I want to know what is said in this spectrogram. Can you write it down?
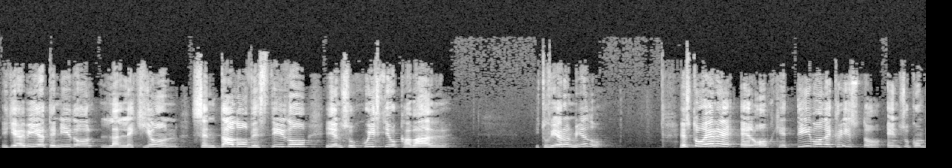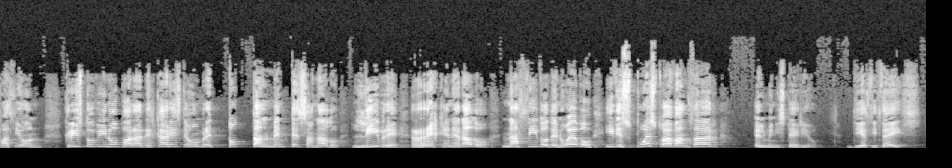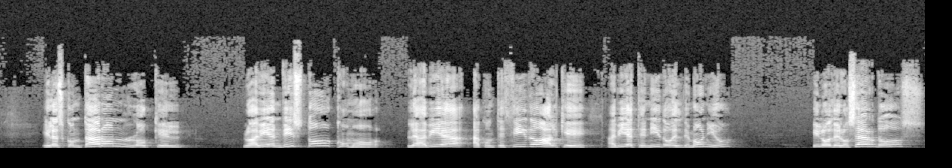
y que había tenido la legión sentado, vestido y en su juicio cabal. Y tuvieron miedo. Esto era el objetivo de Cristo en su compasión. Cristo vino para dejar a este hombre totalmente sanado, libre, regenerado, nacido de nuevo y dispuesto a avanzar el ministerio. 16. Y les contaron lo que lo habían visto, como le había acontecido al que había tenido el demonio, y lo de los cerdos,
